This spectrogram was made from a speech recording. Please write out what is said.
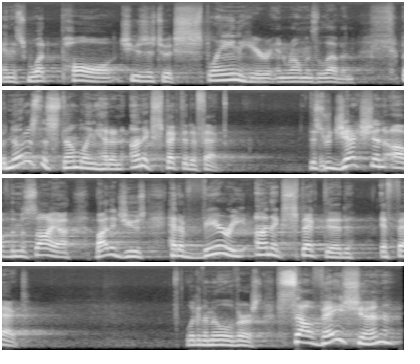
And it's what Paul chooses to explain here in Romans 11. But notice the stumbling had an unexpected effect. This rejection of the Messiah by the Jews had a very unexpected effect. Look in the middle of the verse. Salvation,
